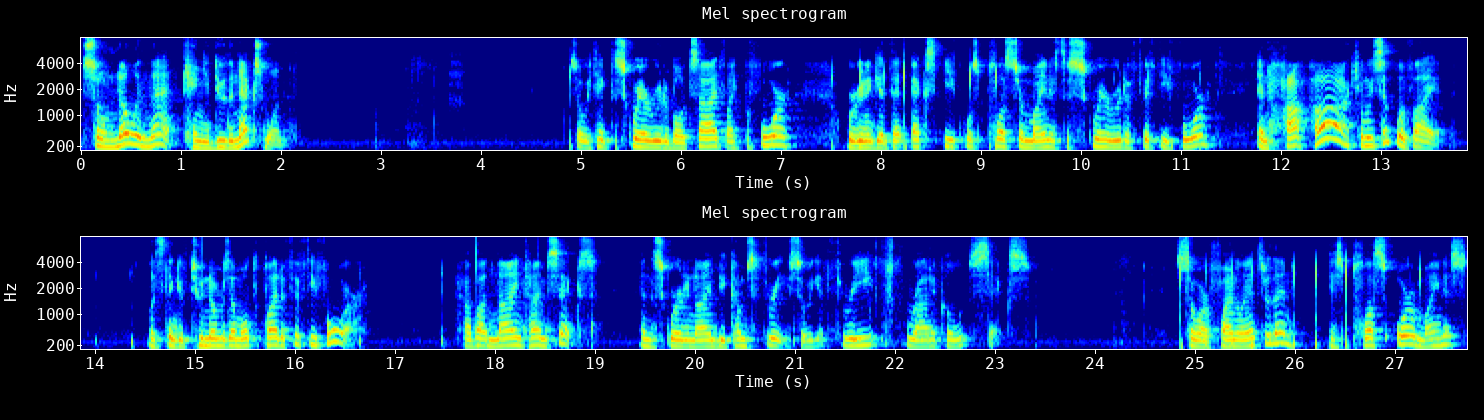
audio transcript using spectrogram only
So knowing that, can you do the next one? So we take the square root of both sides like before. We're going to get that x equals plus or minus the square root of 54. And ha ha, can we simplify it? Let's think of two numbers that multiply to 54. How about 9 times 6? And the square root of 9 becomes 3. So we get 3 radical 6. So our final answer then is plus or minus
